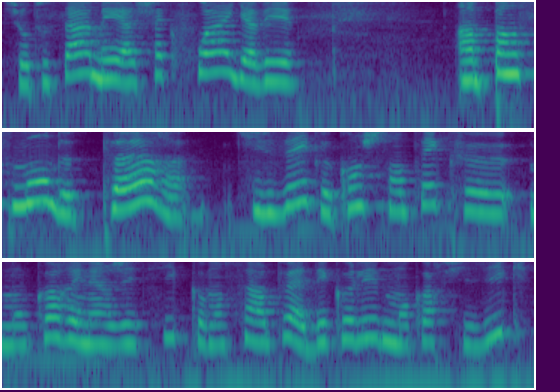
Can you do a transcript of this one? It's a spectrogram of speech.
sur tout ça, mais à chaque fois il y avait un pincement de peur qui faisait que quand je sentais que mon corps énergétique commençait un peu à décoller de mon corps physique,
